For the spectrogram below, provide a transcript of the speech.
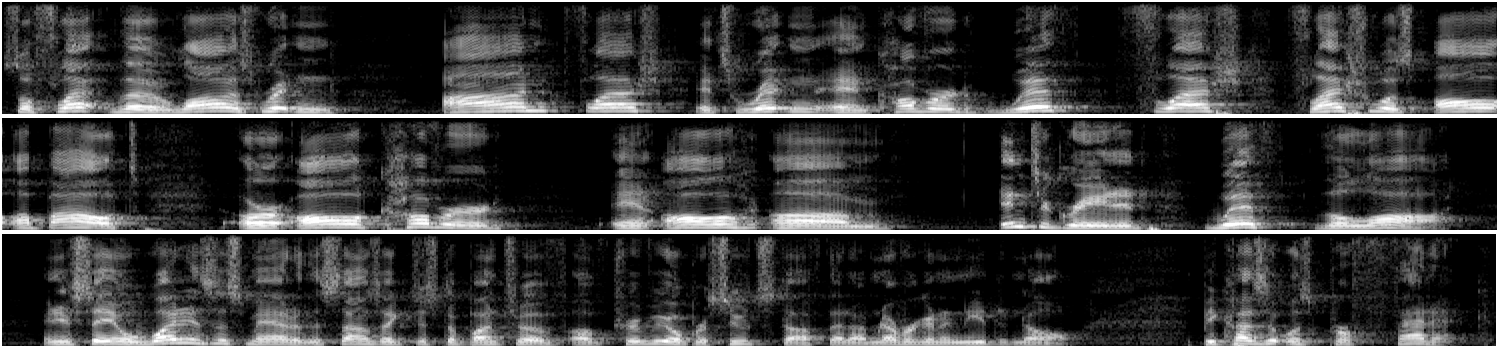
So the law is written on flesh, it's written and covered with flesh. Flesh was all about, or all covered and all um, integrated with the law. And you're saying, well, why does this matter? This sounds like just a bunch of, of trivial pursuit stuff that I'm never going to need to know. Because it was prophetic.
